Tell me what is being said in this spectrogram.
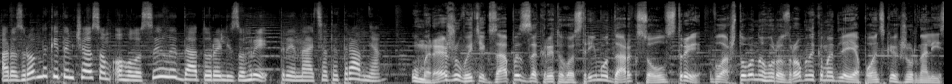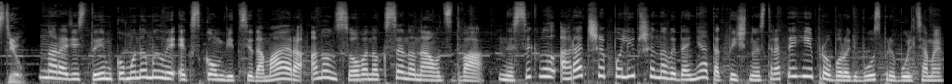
а розробники тим часом оголосили дату релізу гри 13 травня. У мережу витік запис закритого стріму Dark Souls 3, влаштованого розробниками для японських журналістів. На радість тим, кому намили екском від Сіда Майера, анонсовано Xenonauts 2. Не сиквел, а радше поліпшене видання тактичної стратегії про боротьбу з прибульцями.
